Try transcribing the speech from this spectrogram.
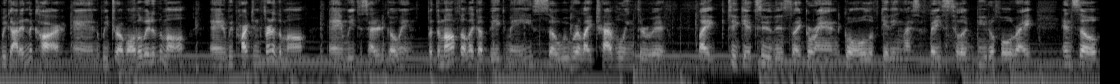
we got in the car and we drove all the way to the mall and we parked in front of the mall and we decided to go in. But the mall felt like a big maze, so we were like traveling through it, like to get to this like grand goal of getting my face to look beautiful, right? And so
